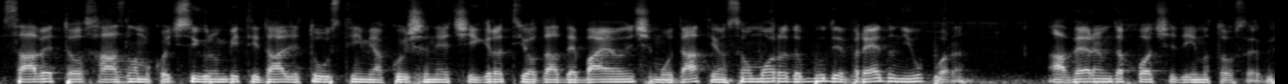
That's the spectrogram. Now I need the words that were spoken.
savete od Hazlama koji će sigurno biti dalje tu s tim ako više neće igrati od Adebayo, oni će mu dati. On samo mora da bude vredan i uporan. A verujem da hoće da ima to u sebi.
